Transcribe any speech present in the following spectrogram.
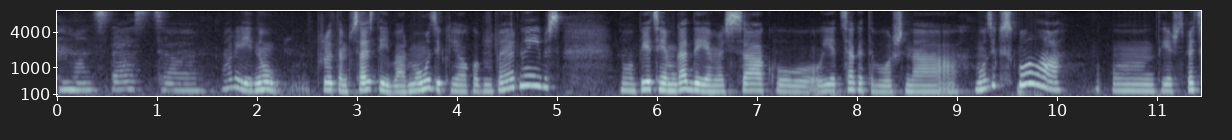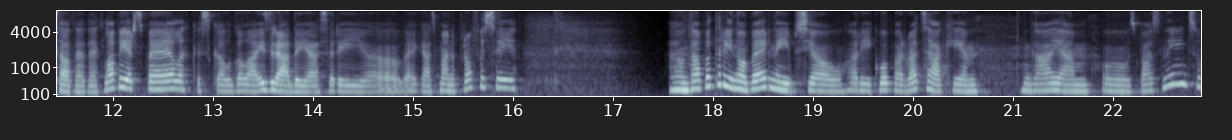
Mans stāsts arī, nu, protams, saistībā ar mūziku jau kopš bērnības. No pieciem gadiem es sāku iet sagatavošanā mūzikas skolā. un tieši speciālitātē klavieru spēle, kas galu galā izrādījās arī beigās mana profesija. Un tāpat arī no bērnības jau kopā ar vecākiem gājām uz baznīcu.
